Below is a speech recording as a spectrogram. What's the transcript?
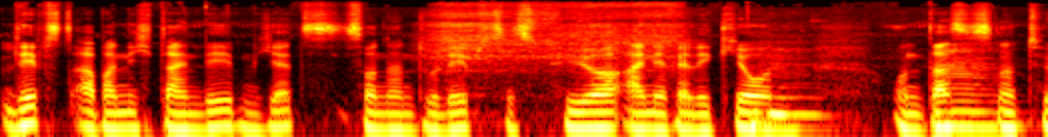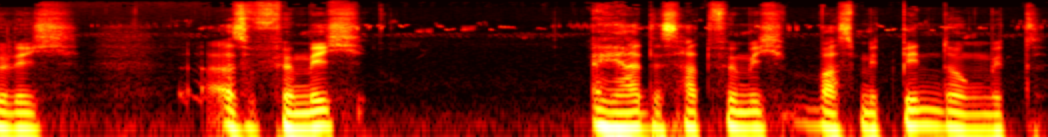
lebst aber nicht dein Leben jetzt, sondern du lebst es für eine Religion. Mhm. Und das mhm. ist natürlich, also für mich, ja, das hat für mich was mit Bindung, mit,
